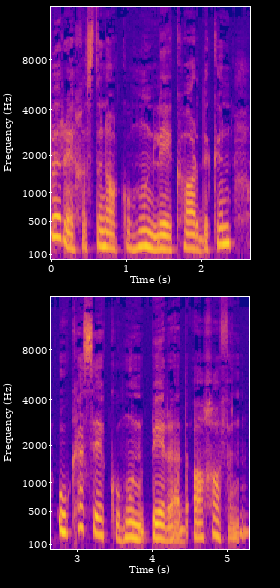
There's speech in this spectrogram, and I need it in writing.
بره خستنا که هون لی کار دکن او کسی که هون بیرد آخافن.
